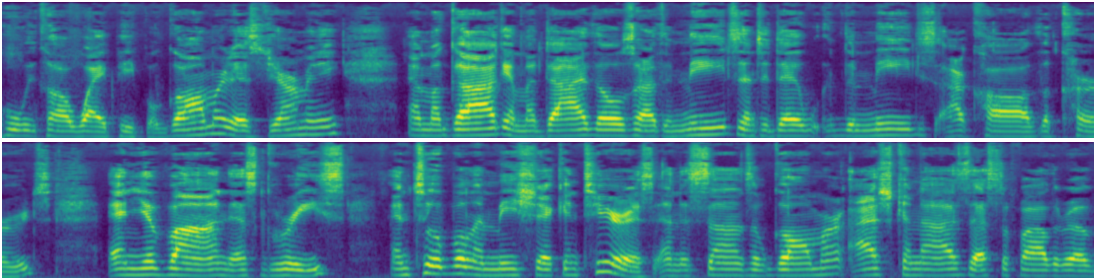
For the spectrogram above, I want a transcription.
who we call white people. Gomer, that's Germany, and Magog and Madai, those are the Medes, and today the Medes are called the Kurds. And Yavon, that's Greece, and Tubal and Meshech and Tiras, and the sons of Gomer, Ashkenaz, that's the father of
